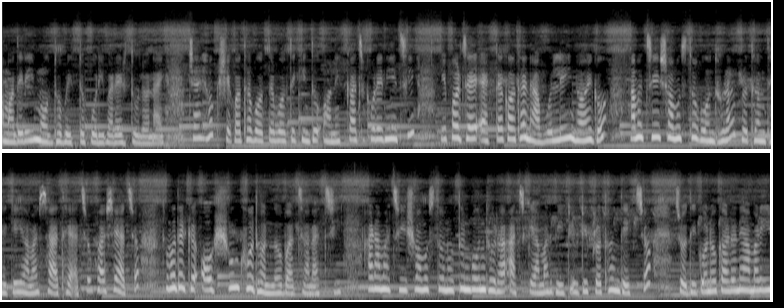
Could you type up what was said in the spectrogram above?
আমাদের এই মধ্যবিত্ত পরিবারের তুলনায়। যাই হোক, সে কথা বলতে বলতে কিন্তু অনেক কাজ করে নিয়েছি। এ পর্যায়ে একটা কথা না বললেই নয় গো। আমার যে সমস্ত বন্ধুরা প্রথম থেকেই আমার সাথে আছো, পাশে আছো, তোমাদেরকে অসংখ্য ধন্যবাদ জানাচ্ছি। আর আমার যে সমস্ত নতুন বন্ধুরা আজকে আমার ভিডিওটি প্রথম দেখছ, যদি কোনো কারণে আমার এই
